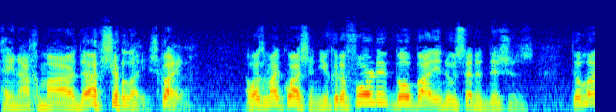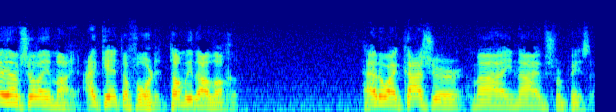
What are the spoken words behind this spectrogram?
That wasn't my question. You could afford it, go buy a new set of dishes. I can't afford it. Tell me the halacha. How do I kosher my knives for Pesach?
